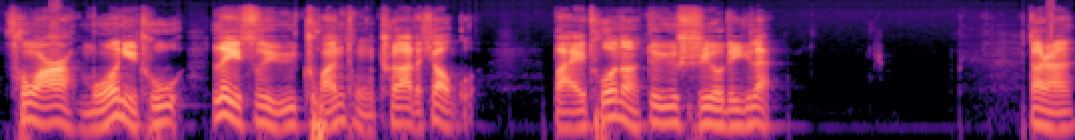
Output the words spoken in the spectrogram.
从而模拟出类似于传统车蜡的效果，摆脱呢对于石油的依赖。当然，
